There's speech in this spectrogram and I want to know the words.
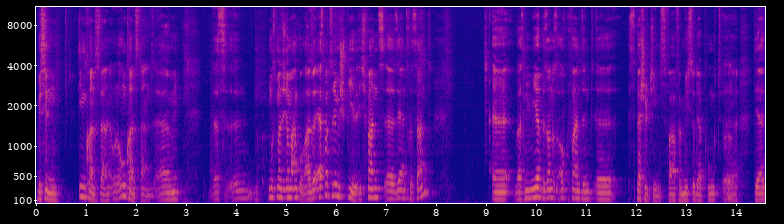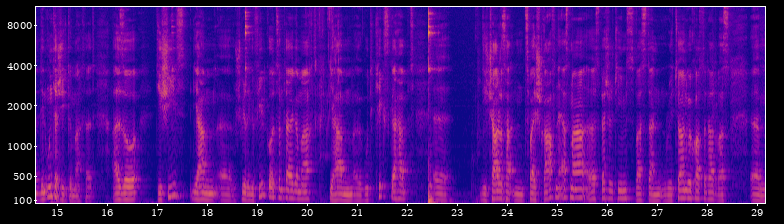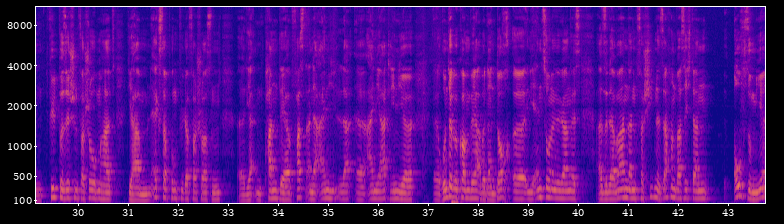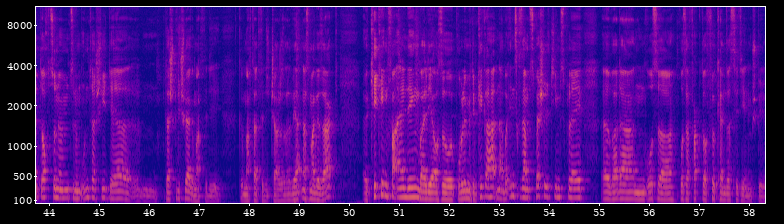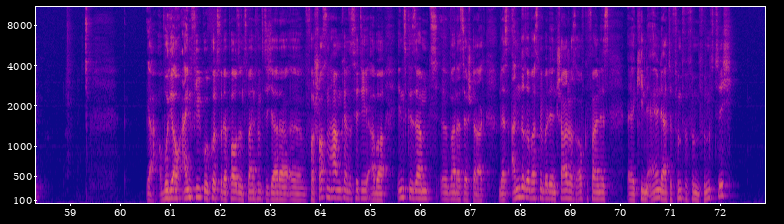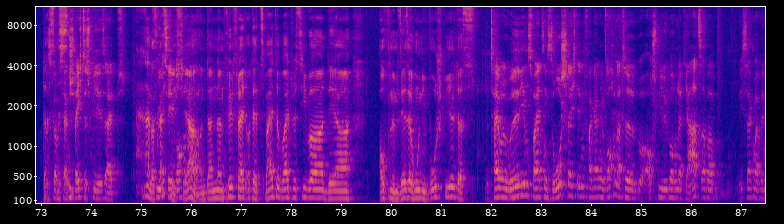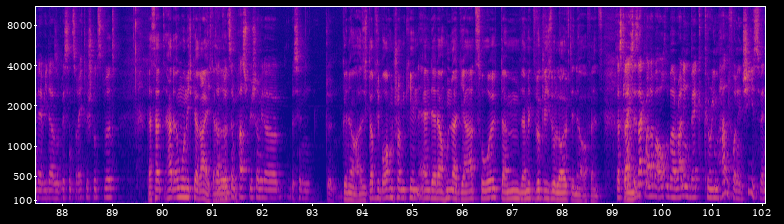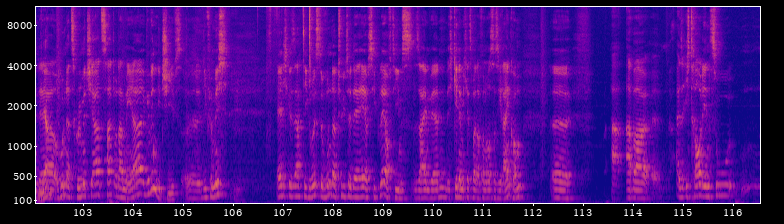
ein bisschen inkonstant oder unkonstant. Ähm, das äh, muss man sich nochmal angucken. Also erstmal zu dem Spiel. Ich fand es äh, sehr interessant. Äh, was mir besonders aufgefallen sind, äh, Special Teams war für mich so der Punkt, äh, der den Unterschied gemacht hat. Also die Chiefs, die haben äh, schwierige Field Goals zum Teil gemacht, die haben äh, gute Kicks gehabt. Äh, die Chargers hatten zwei Strafen erstmal, äh, Special Teams, was dann Return gekostet hat, was ähm, Field Position verschoben hat. Die haben einen Extrapunkt wieder verschossen. Äh, die hatten einen Punt, der fast an der Ein-Yard-Linie äh, runtergekommen wäre, aber dann doch in die Endzone gegangen ist. Also da waren dann verschiedene Sachen, was sich dann aufsummiert, doch zu einem, zu einem Unterschied, der ähm, das Spiel schwer gemacht, für die, gemacht hat für die Chargers. Also wir hatten das mal gesagt. Äh, Kicking vor allen Dingen, weil die auch so Probleme mit dem Kicker hatten, aber insgesamt Special Teams Play äh, war da ein großer, großer Faktor für Kansas City in dem Spiel. Ja, obwohl die auch ein Field Goal kurz vor der Pause in 52 Jahre äh, verschossen haben, Kansas City, aber insgesamt äh, war das sehr stark. Und das andere, was mir bei den Chargers aufgefallen ist, äh, Keenan Allen, der hatte 5 für 55. das ist, glaube ich, sein schwächstes Spiel seit Ah, das reicht zehn nicht, Wochen, ja. ja. Und dann, dann fehlt vielleicht auch der zweite Wide Receiver, der auf einem sehr, sehr hohen Niveau spielt. Das, Tyrell Williams war jetzt nicht so schlecht in den vergangenen Wochen, hatte auch Spiele über 100 Yards, aber ich sag mal, wenn der wieder so ein bisschen zurechtgestutzt wird, das hat, hat irgendwo nicht gereicht. dann wird es Also, im Passspiel schon wieder ein bisschen dünn. genau, also ich glaube, sie brauchen schon einen Keenan Allen, der da 100 Yards holt, damit, wirklich so läuft in der Offense. Das gleiche sagt man aber auch über Running Back Kareem Hunt von den Chiefs. Wenn der Ja. 100 Scrimmage Yards hat oder mehr, gewinnen die Chiefs. Äh, Die für mich, ehrlich gesagt, die größte Wundertüte der AFC Playoff Teams sein werden. Ich gehe nämlich jetzt mal davon aus, dass sie reinkommen. Äh, Aber, äh, also ich traue denen zu,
